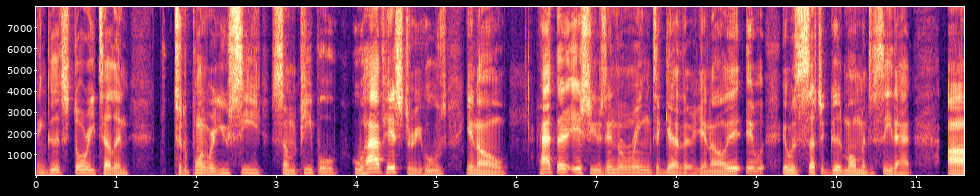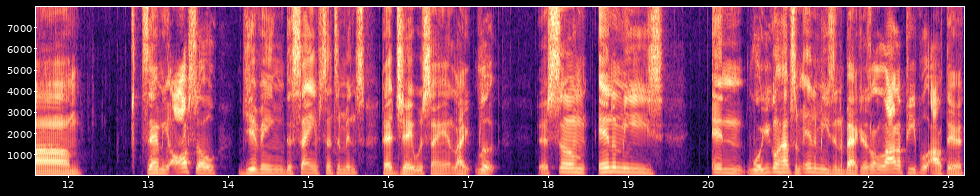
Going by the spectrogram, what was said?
and good storytelling to the point where you see some people who have history, who's you know had their issues in the ring together. You know, it it it was such a good moment to see that. Um, Sami also giving the same sentiments that Jey was saying. Like, look, there's some enemies in well, you're gonna have some enemies in the back. There's a lot of people out there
